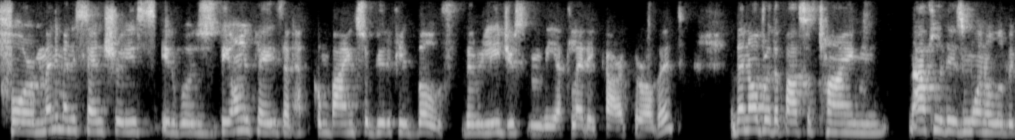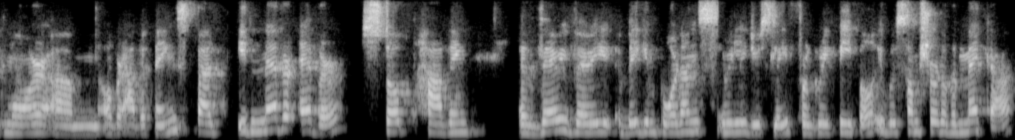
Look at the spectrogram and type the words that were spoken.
For many, many centuries, it was the only place that combined so beautifully both the religious and the athletic character of it. Then, over the pass of time, athleticism won a little bit more um, over other things, but it never ever stopped having a very, very big importance religiously for Greek people. It was some sort of a mecca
